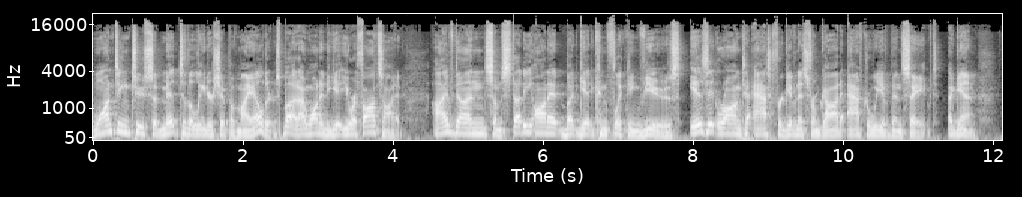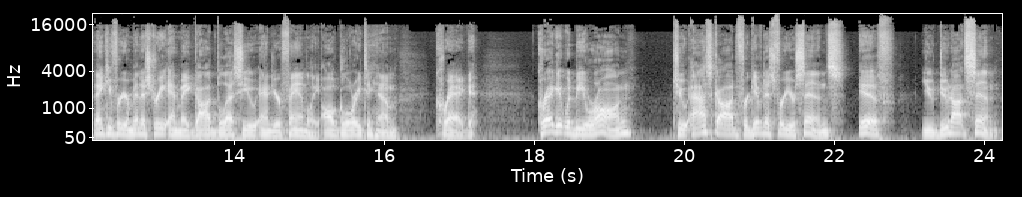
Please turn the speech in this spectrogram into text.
wanting to submit to the leadership of my elders, but I wanted to get your thoughts on it. I've done some study on it, but get conflicting views. Is it wrong to ask forgiveness from God after we have been saved? Again, thank you for your ministry and may God bless you and your family. All glory to Him, Craig. Craig, it would be wrong to ask God forgiveness for your sins if you do not sin.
